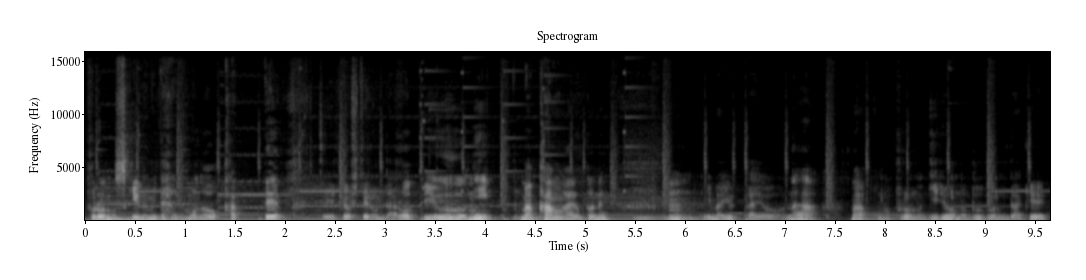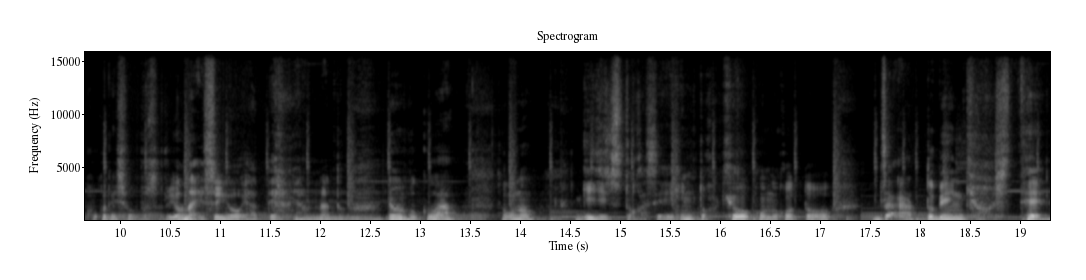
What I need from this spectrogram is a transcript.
プロのスキルみたいなものを買って提供してるんだろうっていうふうに、まあ、考えるとね、うん、今言ったような、まあ、このプロの技量の部分だけここで勝負するような SEO をやってるんやろうなと。でも僕はそこの技術とか製品とか強固のことをざーっと勉強して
